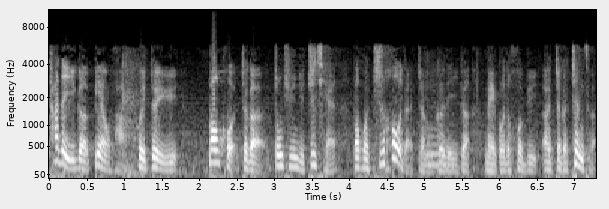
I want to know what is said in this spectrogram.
它的一个变化会对于包括这个中期选举之前，包括之后的整个的一个美国的货币呃这个政策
